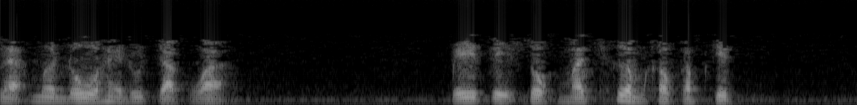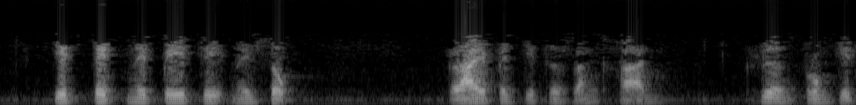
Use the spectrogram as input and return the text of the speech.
และเมื่อดูให้รู้จักว่าปีติสุขมาเชื่อมเข้ากับจิต จิตติดในปีติในสุข กลายเป็นจิตสังขารเครื่องปรุงจิต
